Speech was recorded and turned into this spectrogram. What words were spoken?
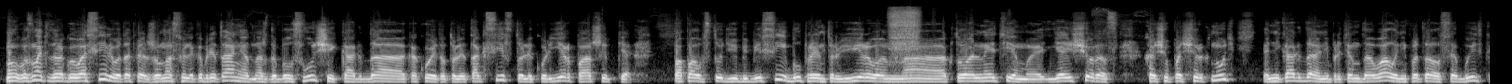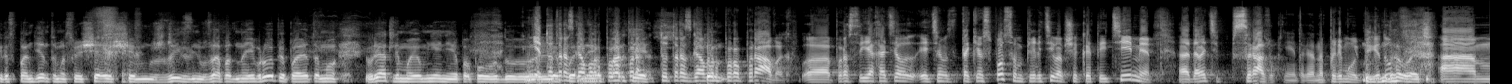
Ну, вы знаете, дорогой Василий, вот опять же, у нас в Великобритании однажды был случай, когда какой-то то ли таксист, то ли курьер по ошибке попал в студию BBC и был проинтервьюирован на актуальные темы. Я еще раз хочу подчеркнуть, я никогда не претендовал и не пытался быть корреспондентом, освещающим жизнь в Западной Европе, поэтому вряд ли мое мнение по поводу... Нет, тут разговор, партии... про, тут разговор Том... про правых. Э, просто я хотел этим таким способом перейти вообще к этой теме. Э, давайте сразу к ней тогда напрямую перейду. Давайте.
